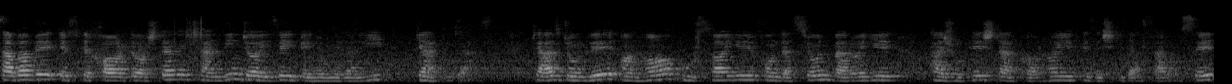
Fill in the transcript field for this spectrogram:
سبب افتخار داشتن چندین جایزه بین المللی گردیده است که از جمله آنها بورس‌های Fondation برای پژوهش در کارهای پزشکی در فرانسه،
